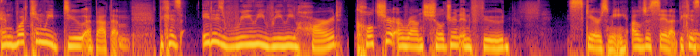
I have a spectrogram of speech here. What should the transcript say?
And what can we do about that? Because it is really, really hard. Culture around children and food scares me. I'll just say that because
